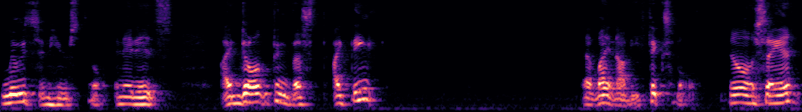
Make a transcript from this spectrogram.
loose in here still, and it is. I don't think that's. I think that might not be fixable. You know what I'm saying?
